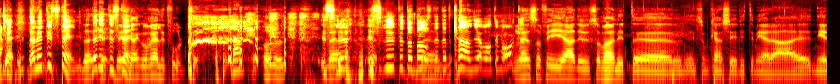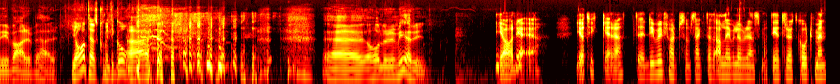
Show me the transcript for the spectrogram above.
Okej, den är inte stängd. det, Den är det, inte det stängd. kan gå väldigt fort. I, slut, I slutet av avsnittet kan jag vara tillbaka. Men Sofia, du som har lite, liksom kanske är lite mera eh, nere i varv här. Jag har inte ens kommit igång. Eh, håller du med Ryn? Ja, det är jag. Jag tycker att eh, det är väl klart som sagt att alla är väl överens om att det är ett rött kort, men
